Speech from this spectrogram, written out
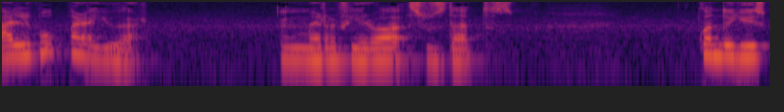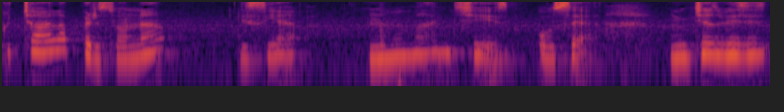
algo para ayudar? Me refiero a sus datos. Cuando yo escuchaba a la persona, decía, no manches, o sea, muchas veces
